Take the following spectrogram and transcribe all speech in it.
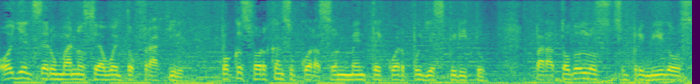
Hoy el ser humano se ha vuelto frágil. Pocos forjan su corazón, mente, cuerpo y espíritu. Para todos los suprimidos,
